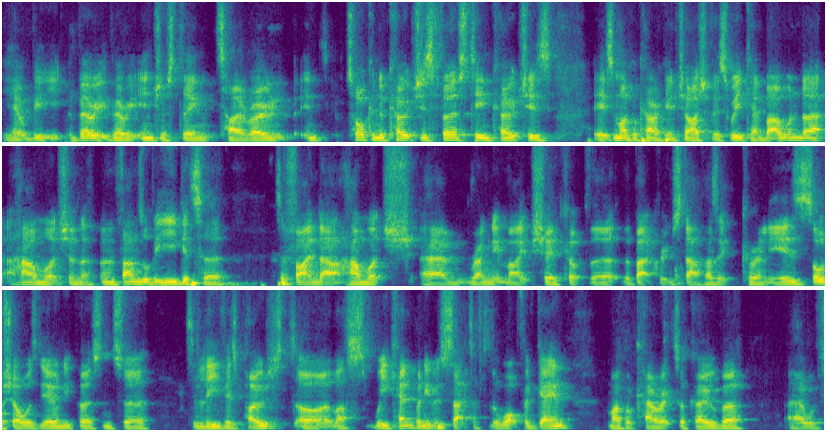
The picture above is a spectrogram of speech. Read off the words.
Yeah, it would be very, very interesting, Tyrone. In, talking to coaches, first team coaches, it's Michael Carrick in charge for this weekend. But I wonder how much, and, and fans will be eager to to find out how much um, Rangnick might shake up the, the backroom staff as it currently is. Solskjaer was the only person to to leave his post uh, last weekend when he was sacked after the Watford game. Michael Carrick took over uh, with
